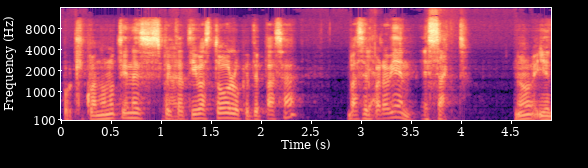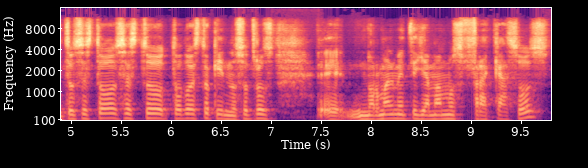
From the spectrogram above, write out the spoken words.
porque cuando no tienes expectativas, todo lo que te pasa va a ser para bien. Exacto. ¿no? Y entonces todo esto, todo esto que nosotros eh, normalmente llamamos fracasos,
